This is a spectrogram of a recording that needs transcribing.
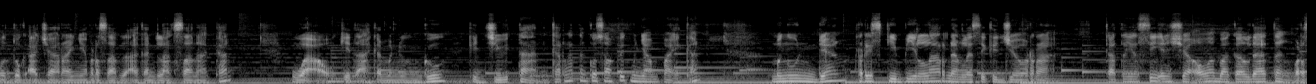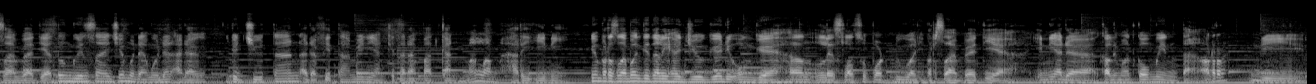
untuk acaranya persahabat akan dilaksanakan. Wow, kita akan menunggu kejutan Karena Tengku Safik menyampaikan Mengundang Rizky Bilar dan Lesti Kejora Katanya sih insya Allah bakal datang persahabat. Ya Tungguin saja mudah-mudahan ada kejutan, ada vitamin yang kita dapatkan malam hari ini. Yang persahabat kita lihat juga di unggahan Leslar Support 2 nih persahabat ya. Ini ada kalimat komentar di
